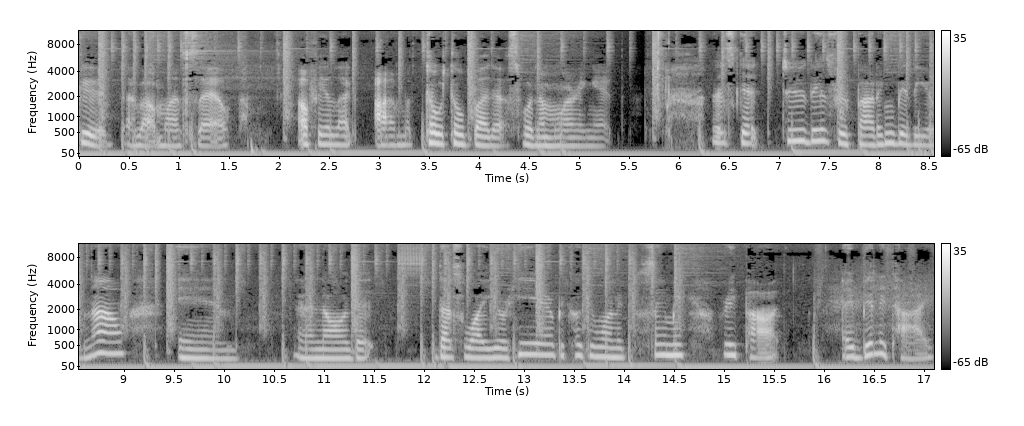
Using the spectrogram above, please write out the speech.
good about myself. I feel like I'm a total badass when I'm wearing it. Let's get to this repotting video now and I know that that's why you're here because you wanted to see me repot a billietiae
